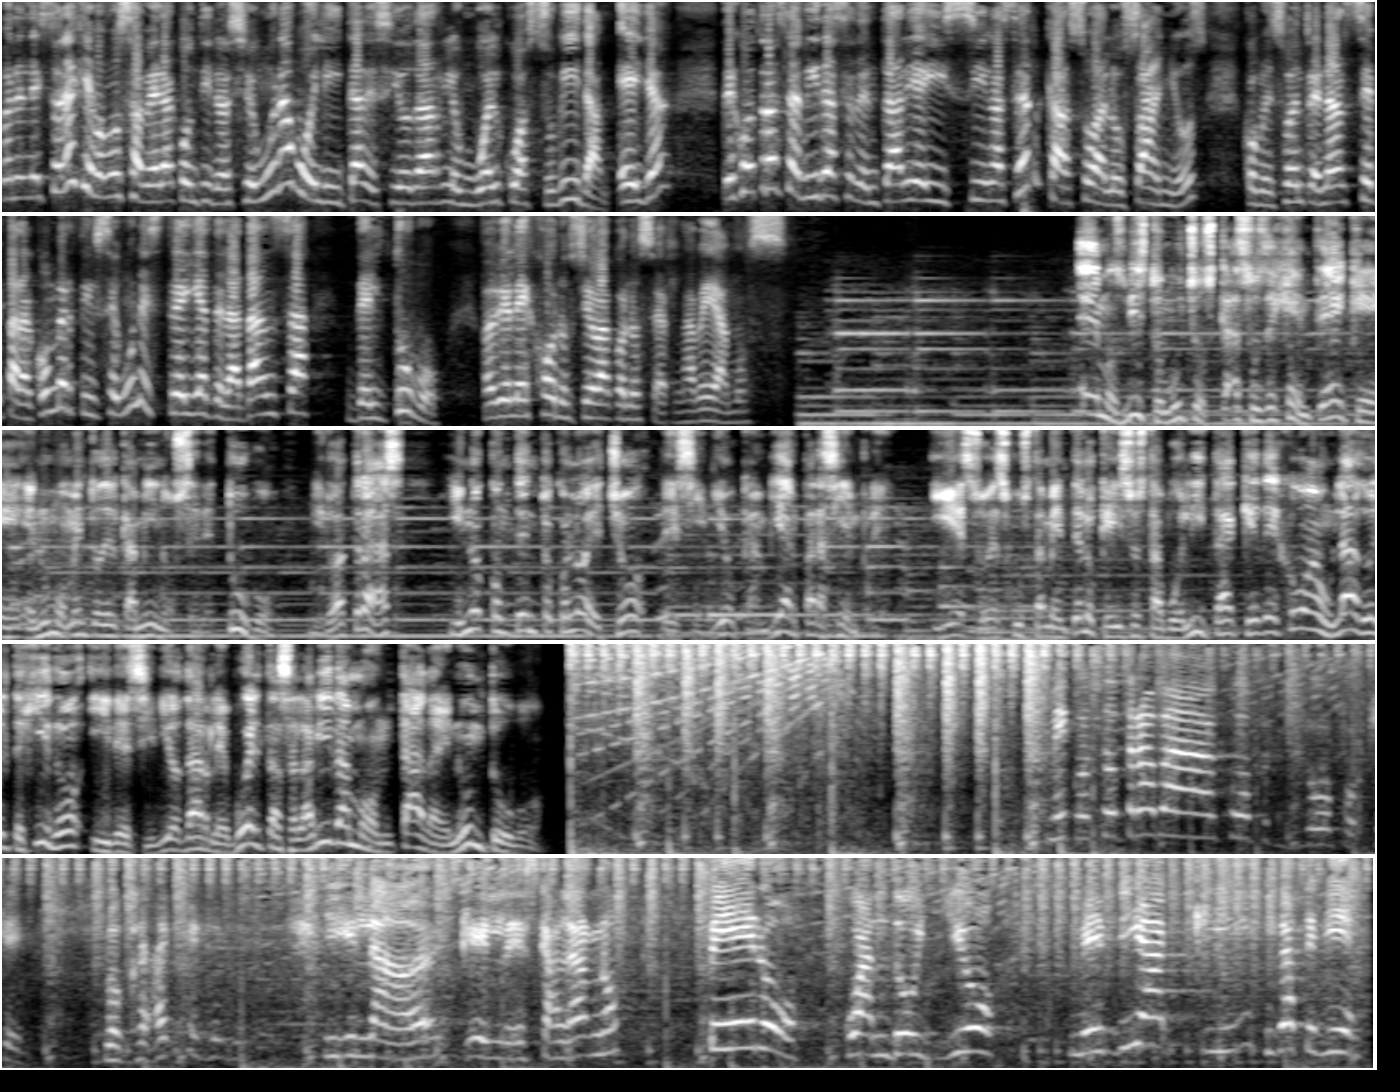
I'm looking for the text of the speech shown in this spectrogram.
Bueno, en la historia que vamos a ver a continuación, una abuelita decidió darle un vuelco a su vida. Ella dejó atrás la vida sedentaria y sin hacer caso a los años, comenzó a entrenarse para convertirse en una estrella de la danza del tubo. Fabio Alejo nos lleva a conocerla. Veamos. Hemos visto muchos casos de gente que en un momento del camino se detuvo, miró atrás y no contento con lo hecho, decidió cambiar para siempre. Y eso es justamente lo que hizo esta abuelita que dejó a un lado el tejido y decidió darle vueltas a la vida montada en un tubo. Me costó trabajo, digo, ¿por qué? Lo que. Y la, el escalar, ¿no? Pero cuando yo me vi aquí, fíjate bien,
